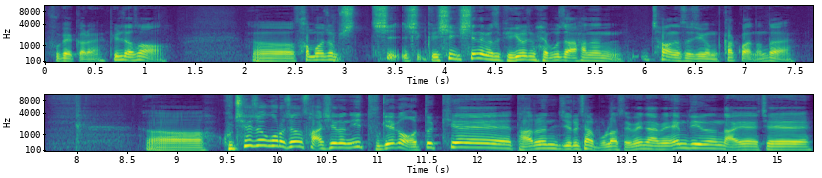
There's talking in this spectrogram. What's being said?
후배 거를 빌려서 어 한번 좀 시, 시, 시, 그 신으면서 비교를 좀 해보자 하는 차원에서 지금 갖고 왔는데 어, 구체적으로 저는 사실은 이 두 개가 어떻게 다른지를 잘 몰랐어요. 왜냐하면 MD는 아예 제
